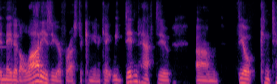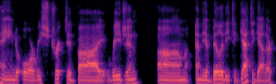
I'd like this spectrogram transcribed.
it made it a lot easier for us to communicate. We didn't have to um, feel contained or restricted by region um, and the ability to get together.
